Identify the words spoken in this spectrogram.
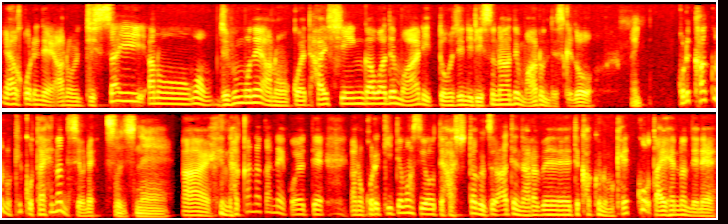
いや、これね、あの、実際、あの、まあ、自分もね、あの、こうやって配信側でもあり、同時にリスナーでもあるんですけど、はい。これ書くの結構大変なんですよね。そうですね。はい。なかなかね、こうやって、あの、これ聞いてますよってハッシュタグずらーって並べて書くのも結構大変なんでね、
